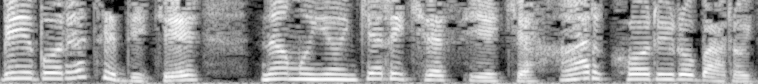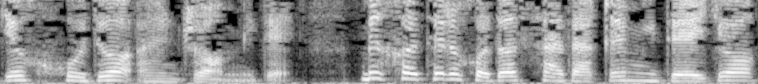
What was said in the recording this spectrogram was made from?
به عبارت دیگه نمایانگر کسیه که هر کاری رو برای خدا انجام میده. به خاطر خدا صدقه میده یا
